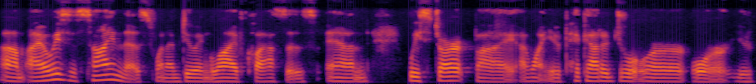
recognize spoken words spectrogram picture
um, I always assign this when I'm doing live classes, and we start by I want you to pick out a drawer or your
